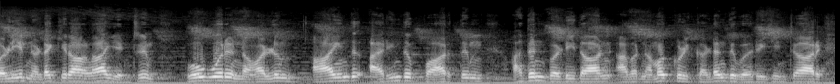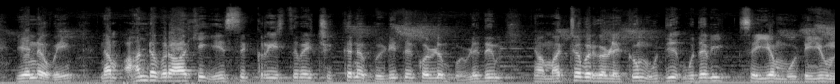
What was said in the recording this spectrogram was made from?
வழியில் நடக்கிறாளா என்று ஒவ்வொரு நாளும் ஆய்ந்து அறிந்து பார்த்து அதன்படிதான் அவர் நமக்குள் கடந்து வருகின்றார். எனவே நம் ஆண்டவராகிய இயேசு கிறிஸ்துவை சிக்கன பிடித்து கொள்ளும் பொழுது நாம் மற்றவர்களுக்கும் உத உதவி செய்ய முடியும்.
